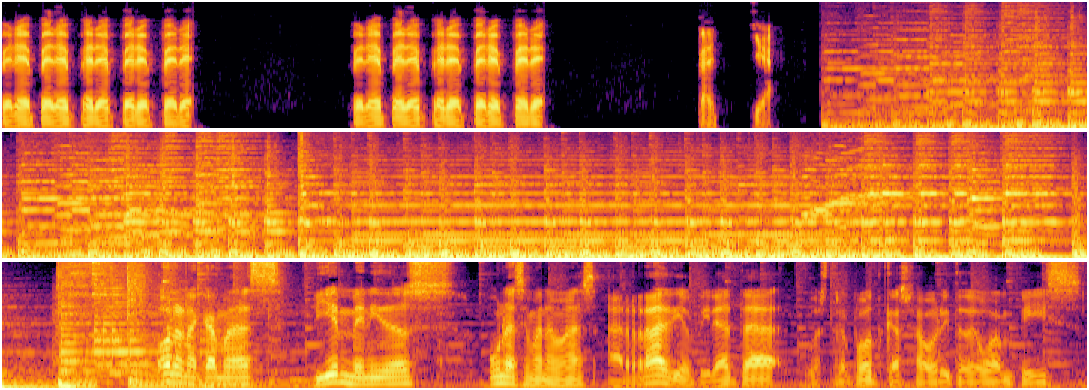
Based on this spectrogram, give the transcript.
Pere, pere, pere, pere, pere. Pere, pere, pere, pere, pere. Cacha. Hola Nakamas, bienvenidos una semana más a Radio Pirata, vuestro podcast favorito de One Piece.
